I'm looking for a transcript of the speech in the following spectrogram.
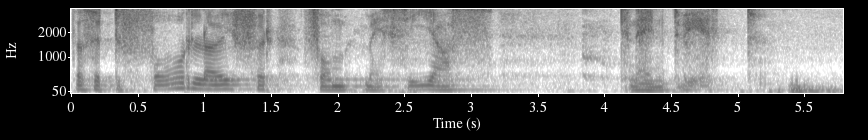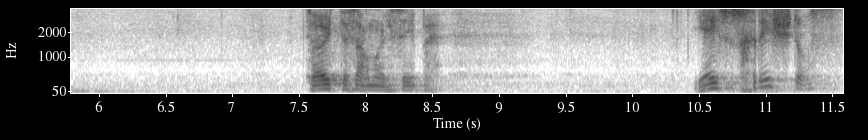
dass er der Vorläufer vom Messias genannt wird. 2. Samuel 7. Jesus Christus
